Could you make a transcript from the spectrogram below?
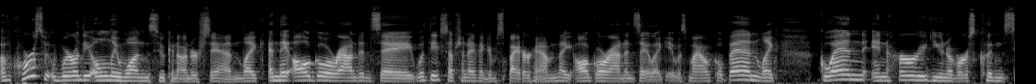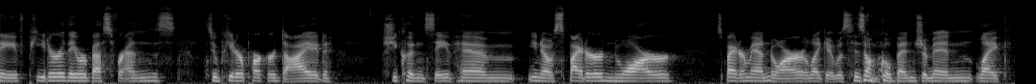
Of course, we're the only ones who can understand. Like, and they all go around and say, with the exception, I think, of Spider Ham, they all go around and say, like, it was my Uncle Ben. Like, Gwen in her universe couldn't save Peter. They were best friends. So Peter Parker died. She couldn't save him. You know, Spider Noir, Spider Man Noir, like, it was his Uncle Benjamin. Like,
